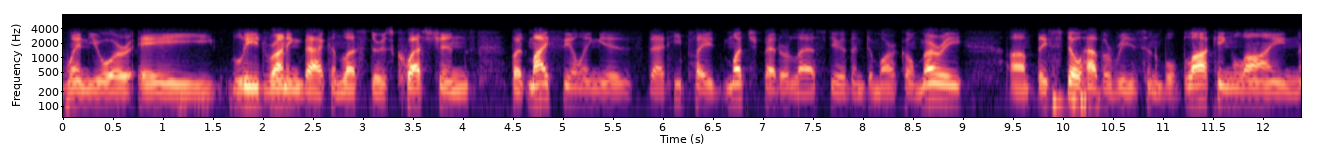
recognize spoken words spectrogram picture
when you're a lead running back unless there's questions. But my feeling is that he played much better last year than DeMarco Murray. Um, they still have a reasonable blocking line,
